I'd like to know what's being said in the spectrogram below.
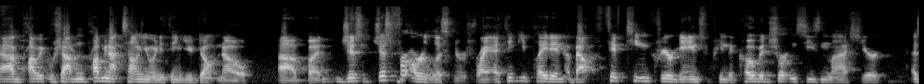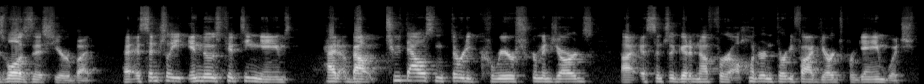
I'm probably Rachaad. I'm probably not telling you anything you don't know, uh, but just just for our listeners, right? I think you played in about 15 career games between the COVID shortened season last year as well as this year. But uh, essentially, in those 15 games, had about 2,030 career scrimmage yards, uh, essentially good enough for 135 yards per game, which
